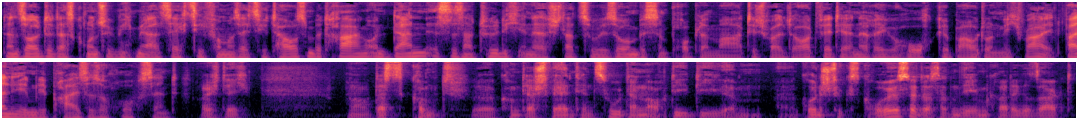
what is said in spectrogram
dann sollte das Grundstück nicht mehr als 60, 65.000 betragen. Und dann ist es natürlich in der Stadt sowieso ein bisschen problematisch, weil dort wird ja in der Regel hochgebaut und nicht weit, weil eben die Preise so hoch sind. Richtig. Genau, das kommt, äh, kommt erschwerend hinzu. Dann auch die, die ähm, Grundstücksgröße, das hatten Sie eben gerade gesagt.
